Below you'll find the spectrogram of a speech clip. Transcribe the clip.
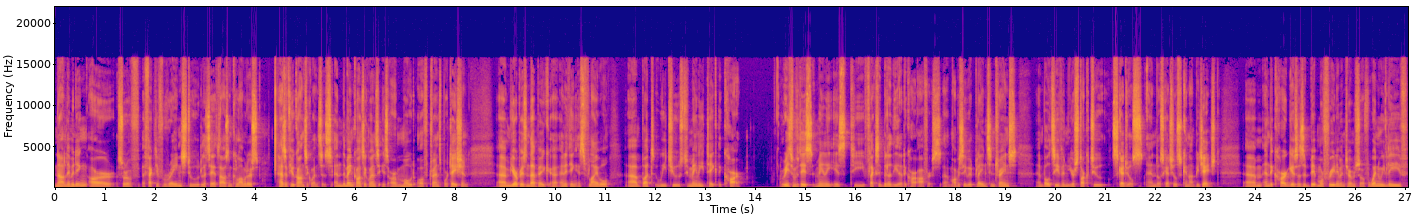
Now, limiting our sort of effective range to, let's say, a thousand kilometers has a few consequences, and the main consequence is our mode of transportation. Um, Europe isn't that big, uh, anything is flyable, uh, but we choose to mainly take the car. Reason for this mainly is the flexibility that the car offers. Um, obviously, with planes and trains, and boats even you're stuck to schedules and those schedules cannot be changed um, and the car gives us a bit more freedom in terms of when we leave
